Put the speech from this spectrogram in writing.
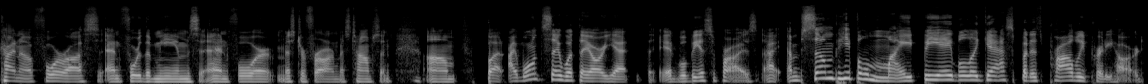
kind of for us and for the memes and for Mr. Farrar and Miss Thompson. Um but I won't say what they are yet. It will be a surprise. I, um, some people might be able to guess, but it's probably pretty hard.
